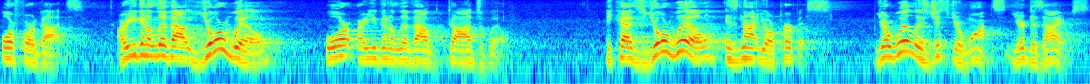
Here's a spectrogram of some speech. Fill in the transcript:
or for God's? Are you going to live out your will or are you going to live out God's will? Because your will is not your purpose. Your will is just your wants, your desires.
